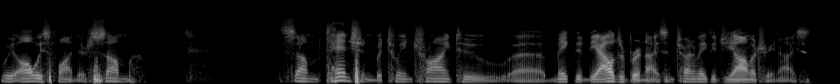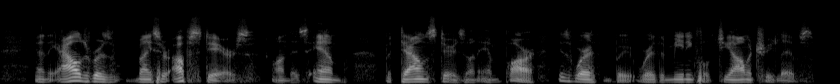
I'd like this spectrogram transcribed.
We always find there's some some tension between trying to uh, make the, the algebra nice and trying to make the geometry nice. And the algebra is nicer upstairs on this M, but downstairs on M bar is where, where the meaningful geometry lives.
